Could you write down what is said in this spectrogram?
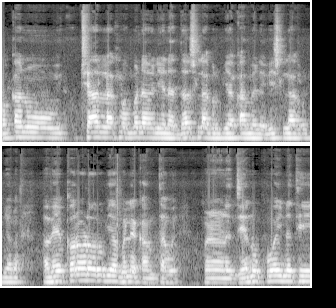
મકાનું ચાર લાખમાં બનાવીને એના દસ લાખ રૂપિયા કામે ને વીસ લાખ રૂપિયા. હવે કરોડો રૂપિયા ભલે કામતા હોય, પણ જેનું કોઈ નથી,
